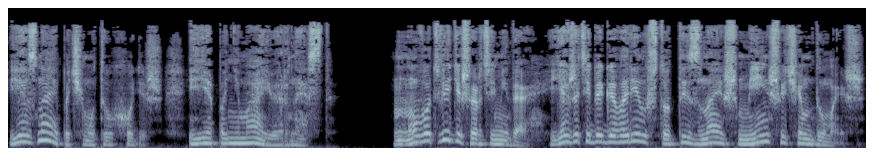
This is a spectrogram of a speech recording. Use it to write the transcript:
Я знаю, почему ты уходишь, и я понимаю, Эрнест». «Ну вот видишь, Артемида, я же тебе говорил, что ты знаешь меньше, чем думаешь.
